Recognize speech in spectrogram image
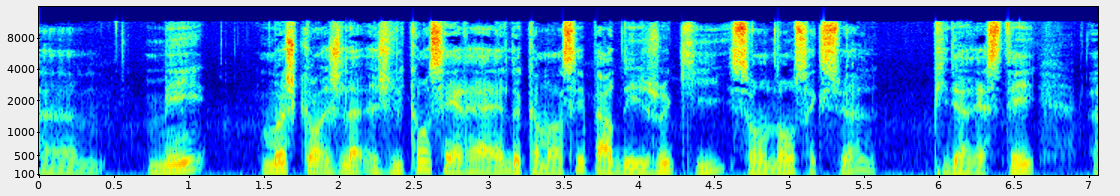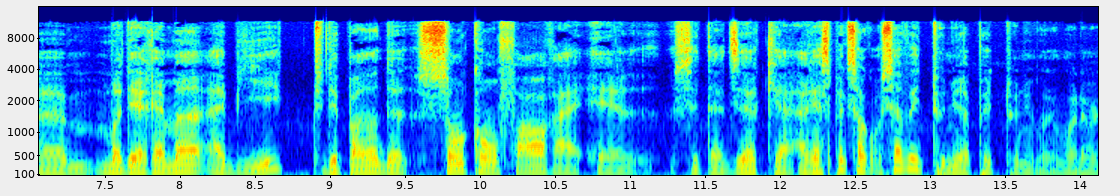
Euh, mais moi, je, lui conseillerais à elle de commencer par des jeux qui sont non sexuels, puis de rester modérément habillée, tout dépendant de son confort à elle. C'est-à-dire qu'elle respecte son confort. Elle veut être tout nu, elle peut être tout whatever.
